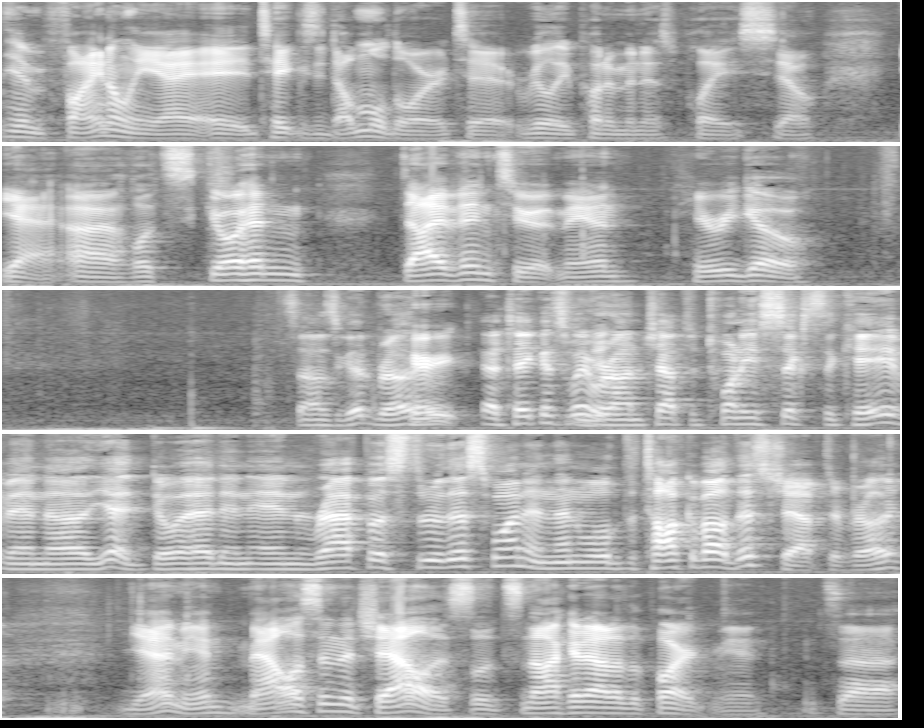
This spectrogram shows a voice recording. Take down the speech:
And finally, I, it takes Dumbledore to really put him in his place. So, yeah, uh, let's go ahead and dive into it, man. Here we go. Sounds good, brother. Harry- yeah, take us away. We're on chapter 26, The Cave, and uh, yeah, go ahead and, and wrap us through this one, and then we'll talk about this chapter, brother. Yeah, man. Malice in the Chalice. Let's knock it out of the park, man. It's uh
